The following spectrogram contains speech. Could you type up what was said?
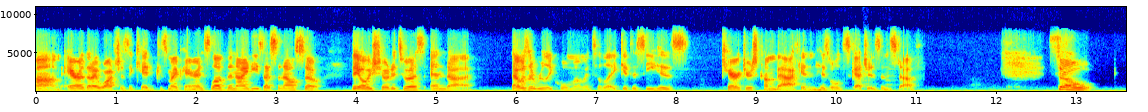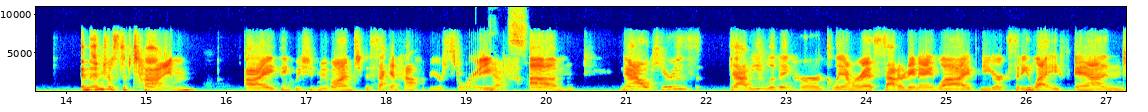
um, era that i watched as a kid because my parents loved the 90s snl so they always showed it to us and uh, that was a really cool moment to like get to see his characters come back and his old sketches and stuff so in the interest of time, I think we should move on to the second half of your story. Yes. Um, now, here is Gabby living her glamorous Saturday Night Live New York City life, and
